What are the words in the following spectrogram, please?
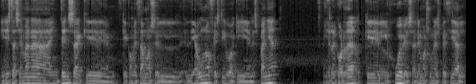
en esta semana intensa que, comenzamos el, el día 1, festivo aquí en España. Y recordar que el jueves haremos un especial,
